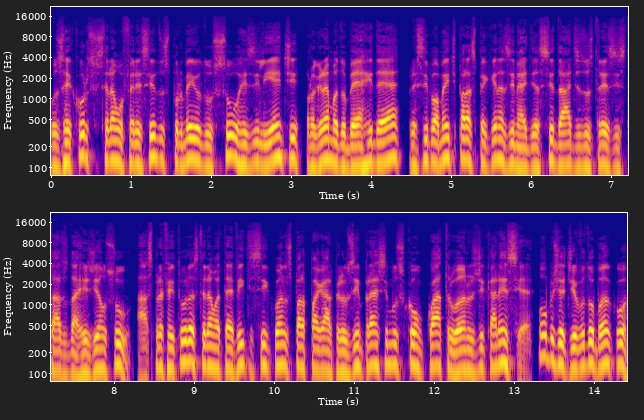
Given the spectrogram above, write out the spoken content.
os recursos serão oferecidos por meio do Sul Resiliente, programa do BRDE, principalmente para as pequenas e médias cidades dos três estados da região sul. As prefeituras terão até 25 anos para pagar pelos empréstimos com quatro anos de carência. O objetivo do banco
